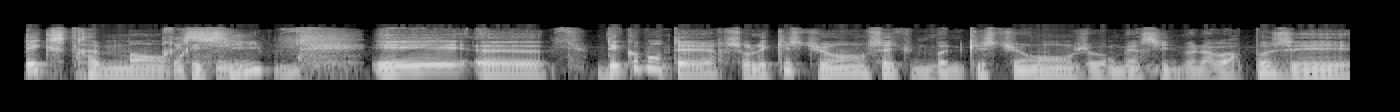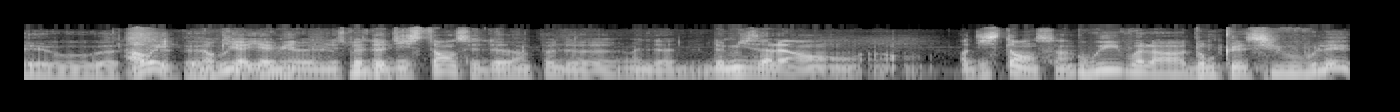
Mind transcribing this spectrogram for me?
extrêmement précis. précis et euh, des commentaires sur les questions. C'est une bonne question. Je vous remercie de me l'avoir posée. Ou, euh, ah oui, donc il y a, une, espèce de distance et de un peu de, de, mise à la, en, en distance. Hein. Oui, voilà. Donc, euh, si vous voulez,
